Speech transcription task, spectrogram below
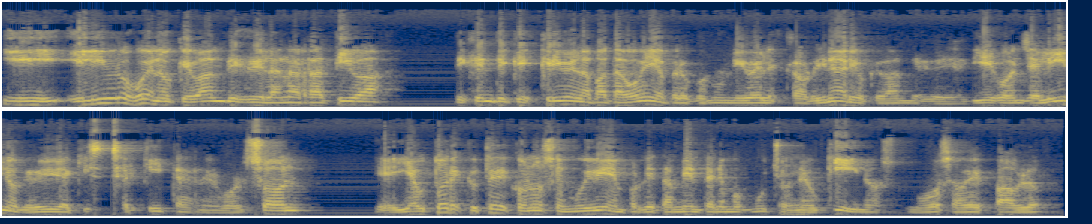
Y, y, libros, bueno, que van desde la narrativa de gente que escribe en la Patagonia, pero con un nivel extraordinario, que van desde Diego Angelino, que vive aquí cerquita en el Bolsón, eh, y autores que ustedes conocen muy bien, porque también tenemos muchos neuquinos, como vos sabés, Pablo,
